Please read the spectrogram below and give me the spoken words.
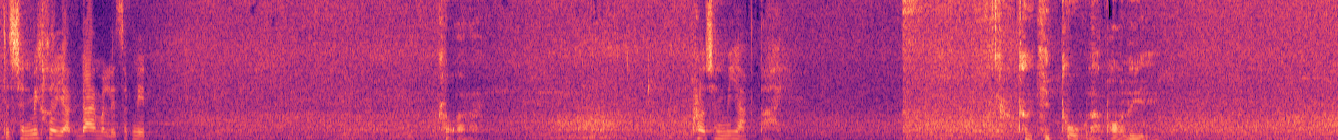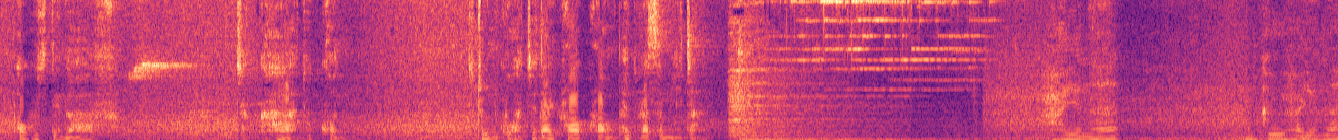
แต่ฉันไม่เคยอยากได้มันเลยสักนิด เพราะอะไรเพ ราะฉันไม่อยากตาย เธอคิดถูกแล้วพอลลี่เพอฮุสตินอฟจะฆ่าทุกคน จนกว่าจะได้ครอบครองเพชรรัศมีจันทร์หายนะมันคือหายนะ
